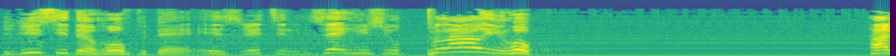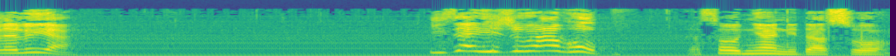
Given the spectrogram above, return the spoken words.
Did you see the hope there? It's written. He said he should plow in hope. Hallelujah. He said he should have hope. ɛsɛ wonya anidasoɔ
